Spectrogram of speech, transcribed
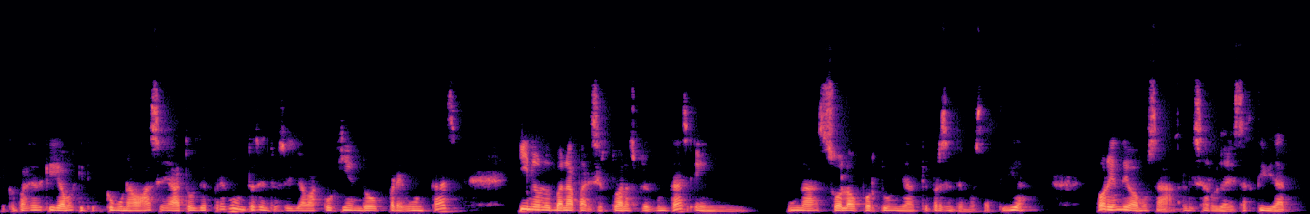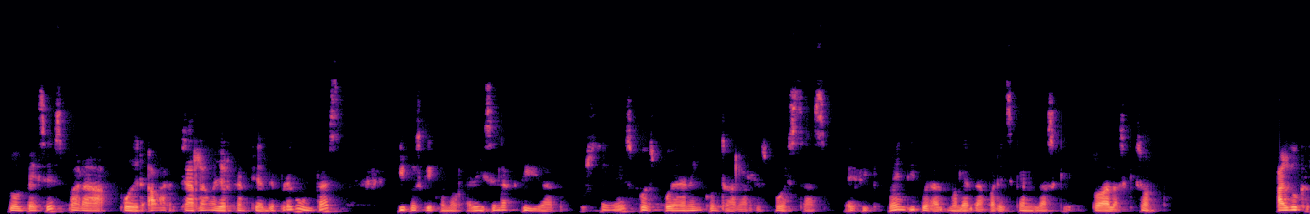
Lo que pasa es que digamos que tiene como una base de datos de preguntas, entonces ya va cogiendo preguntas y no nos van a aparecer todas las preguntas en una sola oportunidad que presentemos esta actividad. Por ende vamos a desarrollar esta actividad dos veces para poder abarcar la mayor cantidad de preguntas y pues que cuando realicen la actividad ustedes pues puedan encontrar las respuestas eficazmente y pues no les aparezcan las que, todas las que son. Algo que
